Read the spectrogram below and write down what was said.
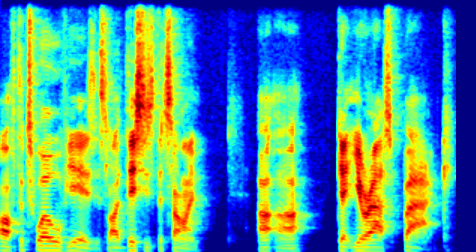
After 12 years, it's like, this is the time. Uh uh Get your ass back.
